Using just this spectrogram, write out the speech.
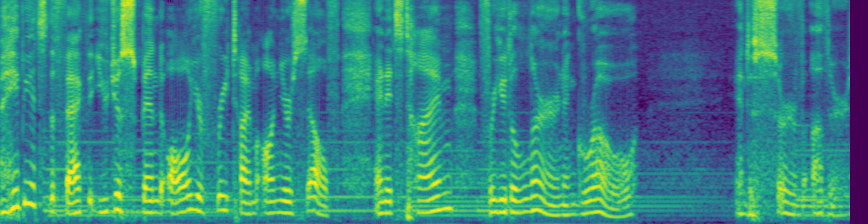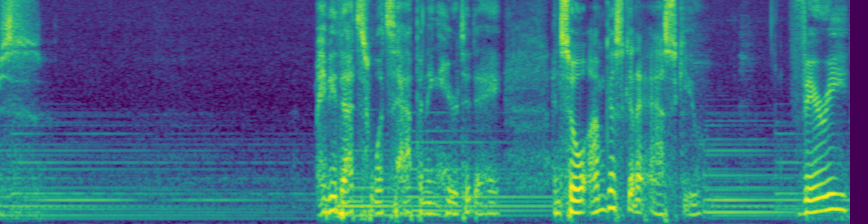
Maybe it's the fact that you just spend all your free time on yourself, and it's time for you to learn and grow and to serve others. Maybe that's what's happening here today. And so I'm just going to ask you very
